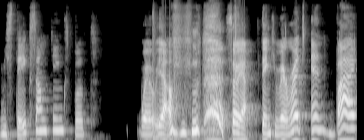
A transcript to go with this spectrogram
mistake some things, but well, yeah. so yeah, thank you very much and bye.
